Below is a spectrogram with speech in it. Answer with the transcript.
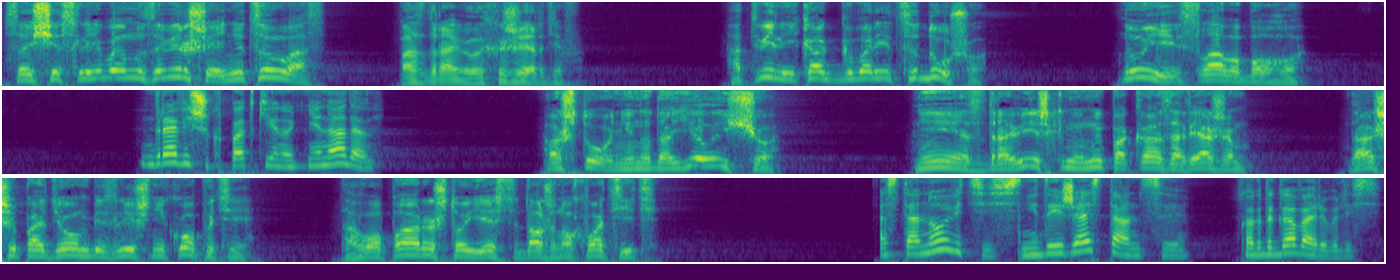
«Со счастливым завершенницем вас!» – поздравил их Жердев. «Отвели, как говорится, душу. Ну и слава богу!» «Дровишек подкинуть не надо?» «А что, не надоело еще?» «Не, с дровишками мы пока завяжем». Дальше пойдем без лишней копоти. Того пара, что есть, должно хватить. Остановитесь, не доезжай станции, как договаривались.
